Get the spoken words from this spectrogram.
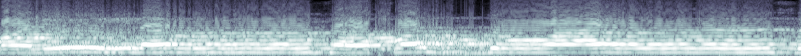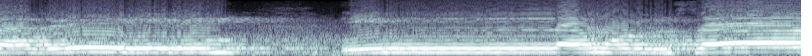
قليلا فصدوا عن سبيله إنهم ساء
